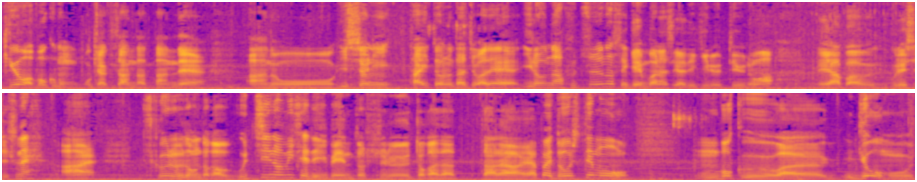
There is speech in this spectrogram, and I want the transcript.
今日は僕もお客さんだったんであのー、一緒に対等の立場でいろんな普通の世間話ができるっていうのはやっぱ嬉しいですね。はい。作るうどんとかうちの店でイベントするとかだったらやっぱりどうしても僕は業務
